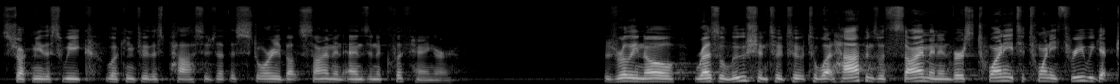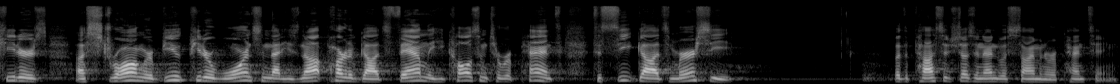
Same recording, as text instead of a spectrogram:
It struck me this week looking through this passage that this story about Simon ends in a cliffhanger. There's really no resolution to, to, to what happens with Simon. In verse 20 to 23, we get Peter's uh, strong rebuke. Peter warns him that he's not part of God's family. He calls him to repent, to seek God's mercy. But the passage doesn't end with Simon repenting.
